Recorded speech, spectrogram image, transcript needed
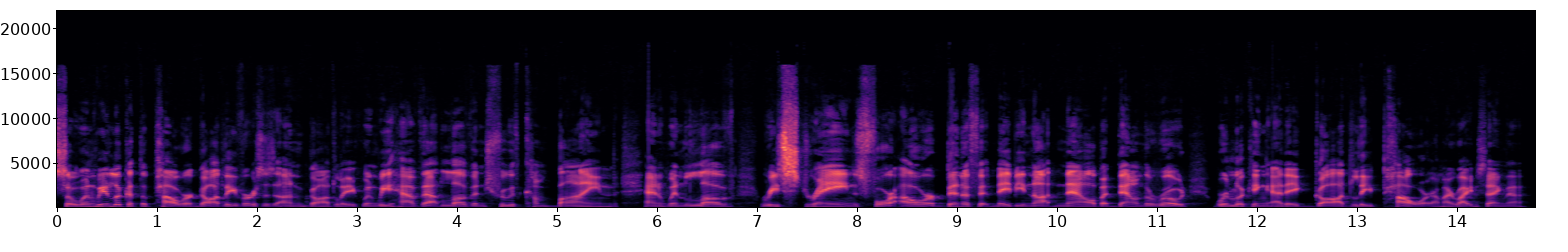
So when we look at the power, godly versus ungodly, when we have that love and truth combined, and when love restrains for our benefit, maybe not now, but down the road, we're looking at a godly power. Am I right in saying that?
